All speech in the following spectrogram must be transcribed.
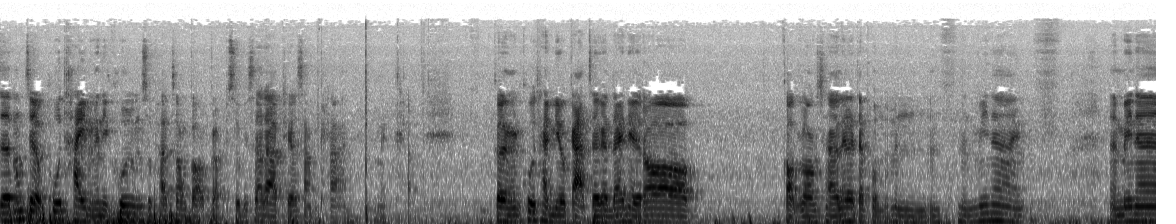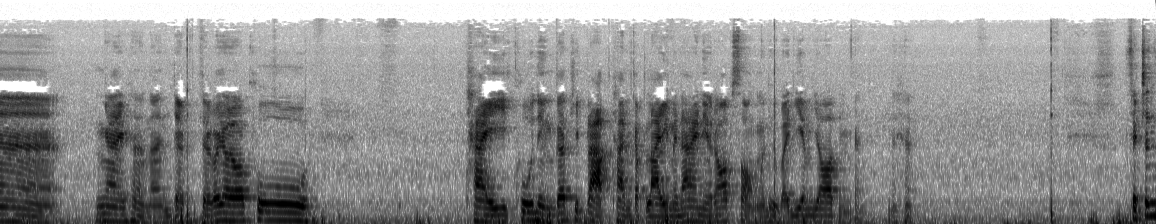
จะต้องเจอคู่ไทยเหมือนกันอีกคู่นึงสุภัคจอมเกาะกับศุภิสราเพียวสามพรานนะครับก็คู่ไทยมีโอกาสเจอกันได้ในรอบ ก่อนรองชนะเลิศแต่ผมมันมันไม่น่า มันไม่น่าง่ายขนาดนั้น แต่แต่ก็ยอมรับคู่ ไทยคู่หนึ่งก็ที่ปราบทันกับไลมาได้ในรอบ2ก็ถือว่าเยี่ยมยอดเหมือนกันนะฮะเซ c ชัน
